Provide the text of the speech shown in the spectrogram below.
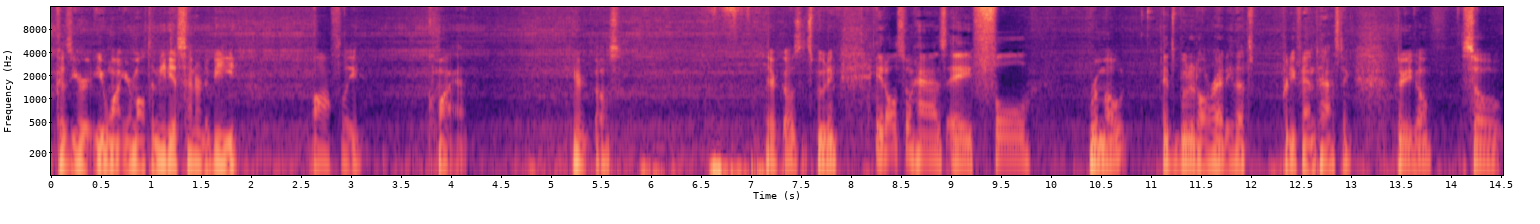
because you you want your multimedia center to be awfully quiet. Here it goes. There it goes. It's booting. It also has a full remote. It's booted already. That's pretty fantastic. There you go. So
